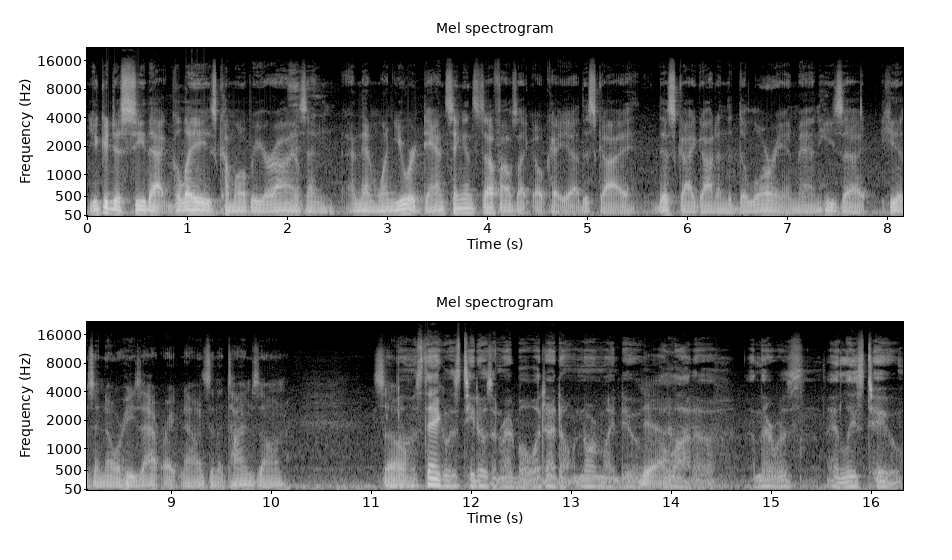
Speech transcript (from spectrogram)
you could just see that glaze come over your eyes, yep. and and then when you were dancing and stuff, I was like, okay, yeah, this guy this guy got in the DeLorean, man. He's uh he doesn't know where he's at right now. He's in the time zone. So the mistake was Tito's and Red Bull, which I don't normally do yeah. a lot of, and there was at least two.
